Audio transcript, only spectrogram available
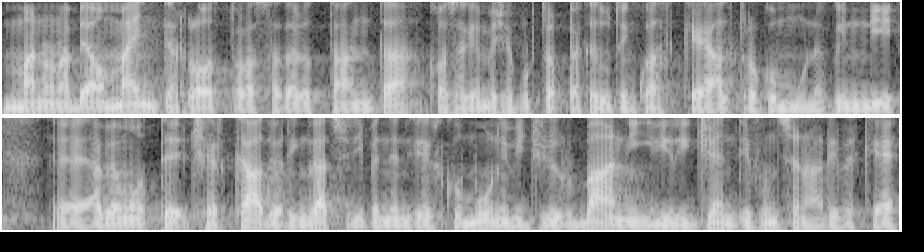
ma non abbiamo mai interrotto la statale 80, cosa che invece purtroppo è accaduta in qualche altro comune, quindi eh, abbiamo cercato e ringrazio i dipendenti del comune, i vigili urbani, i dirigenti, i funzionari, perché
